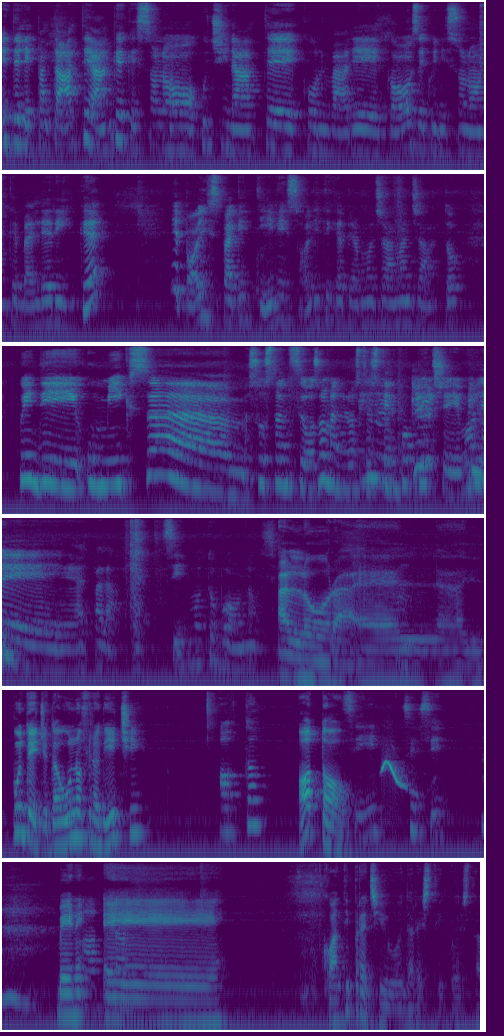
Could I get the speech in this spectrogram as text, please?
e delle patate anche che sono cucinate con varie cose, quindi sono anche belle ricche. E poi gli spaghettini i soliti che abbiamo già mangiato. Quindi un mix ehm, sostanzioso ma nello stesso tempo piacevole al palato. Sì, molto buono. Sì. Allora, il, il punteggio da 1 fino a 10? 8? 8. Sì, sì, sì. Bene. Otto. E quanti prezzi voi daresti questa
